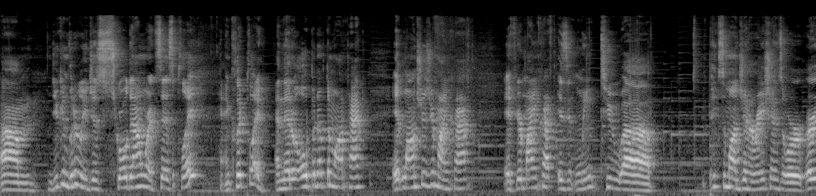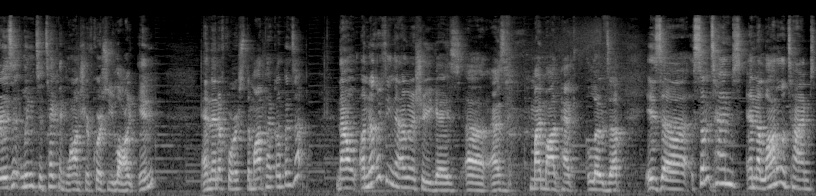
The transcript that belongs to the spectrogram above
um, you can literally just scroll down where it says play and click play. And then it'll open up the mod pack. It launches your Minecraft. If your Minecraft isn't linked to uh, Pixelmon Generations or, or isn't linked to Technic Launcher, of course, you log in. And then, of course, the mod pack opens up. Now, another thing that I'm going to show you guys uh, as my mod pack loads up is uh, sometimes and a lot of the times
